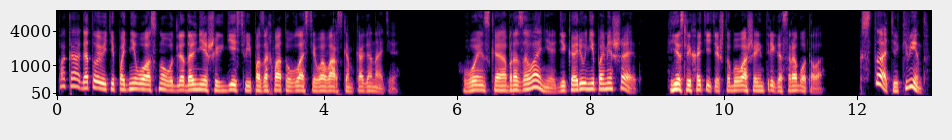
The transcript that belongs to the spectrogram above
Пока готовите под него основу для дальнейших действий по захвату власти в аварском Каганате. Воинское образование дикарю не помешает, если хотите, чтобы ваша интрига сработала. Кстати, Квинт,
